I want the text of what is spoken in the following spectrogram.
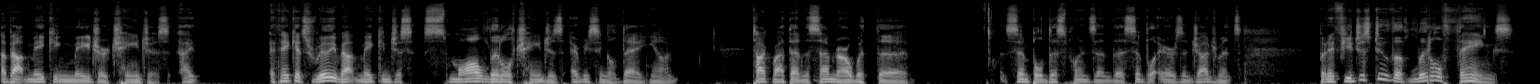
about making major changes. I I think it's really about making just small little changes every single day. You know, talk about that in the seminar with the simple disciplines and the simple errors and judgments. But if you just do the little things,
